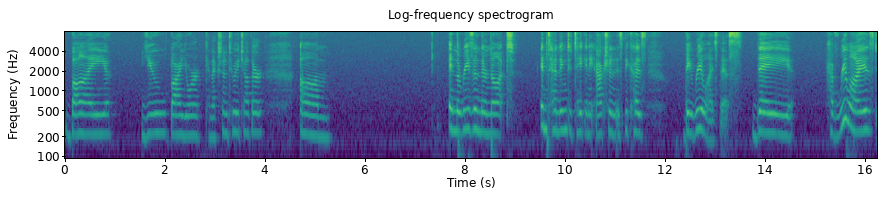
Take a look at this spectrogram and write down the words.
by you, by your connection to each other. Um and the reason they're not intending to take any action is because they realize this. They have realized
